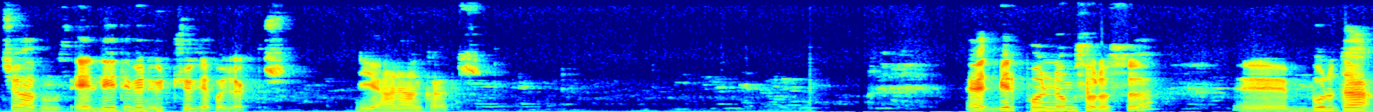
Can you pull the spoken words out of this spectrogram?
cevabımız 57.300 yapacaktır. Yani Ankara'dır. Evet bir polinom sorusu. Ee, burada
